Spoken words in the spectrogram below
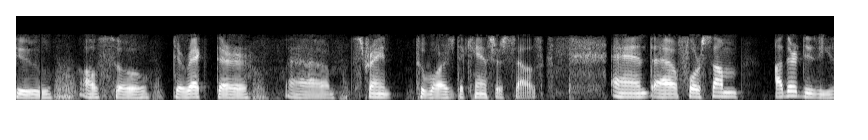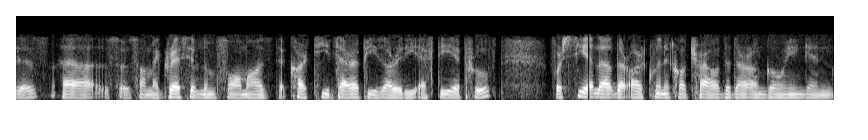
to also direct their uh, strength towards the cancer cells. And uh, for some other diseases, uh, so some aggressive lymphomas, the CAR T therapy is already FDA approved. For CLL, there are clinical trials that are ongoing, and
